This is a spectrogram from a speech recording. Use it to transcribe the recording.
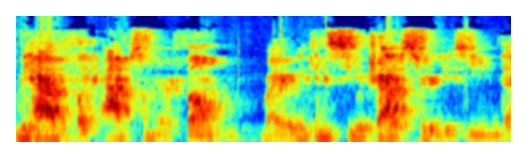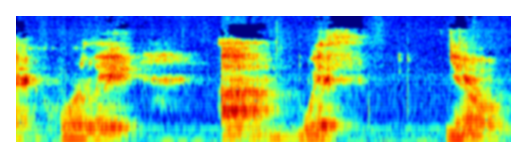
we have like apps on their phone, right? We can see which apps they're using that could correlate um, with you know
